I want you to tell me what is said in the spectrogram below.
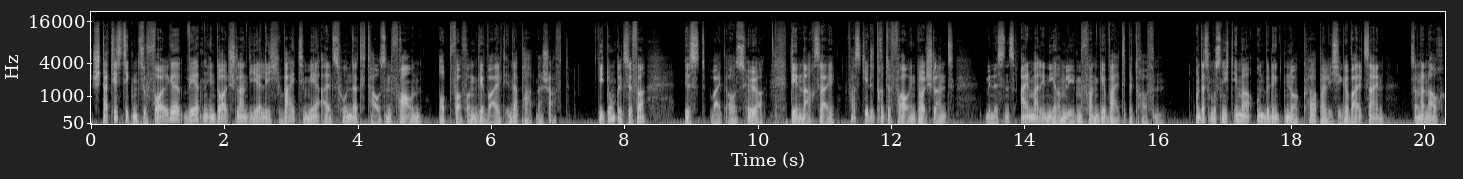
Statistiken zufolge werden in Deutschland jährlich weit mehr als 100.000 Frauen Opfer von Gewalt in der Partnerschaft. Die Dunkelziffer ist weitaus höher. Demnach sei fast jede dritte Frau in Deutschland mindestens einmal in ihrem Leben von Gewalt betroffen. Und das muss nicht immer unbedingt nur körperliche Gewalt sein, sondern auch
